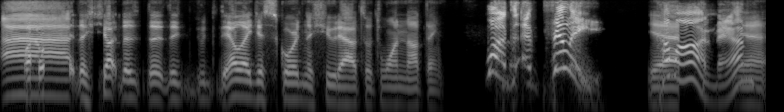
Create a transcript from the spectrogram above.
Uh, the shut the, the the the LA just scored in the shootout, so it's one nothing. what? Uh, Philly? Yeah, Come on, man. yeah,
